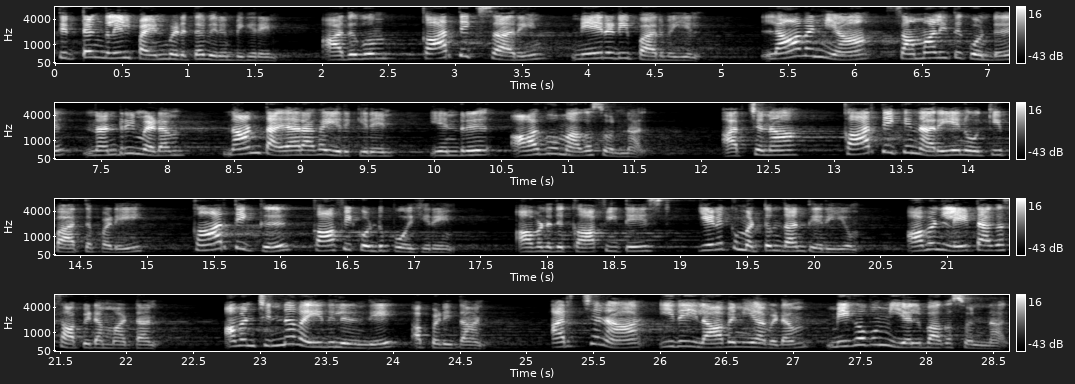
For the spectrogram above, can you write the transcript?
திட்டங்களில் பயன்படுத்த விரும்புகிறேன். அதுவும் கார்த்திக் சாரின் நேரடி பார்வையில். லாவண்யா சமாளித்துக் கொண்டு நன்றி மேடம் நான் தயாராக இருக்கிறேன் என்று ஆர்வமாக சொன்னாள். அர்ச்சனா கார்த்திக்கின் அறையை நோக்கி பார்த்தபடி கார்த்திக்கு காஃபி கொண்டு போகிறேன். அவனது காஃபி டேஸ்ட் எனக்கு மட்டும்தான் தெரியும். அவன் லேட்டாக சாப்பிட மாட்டான். அவன் சின்ன வயதிலிருந்தே அப்படித்தான். அர்ச்சனா இதை லாவண்யாவிடம் மிகவும் இயல்பாக சொன்னாள்.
